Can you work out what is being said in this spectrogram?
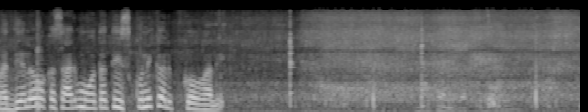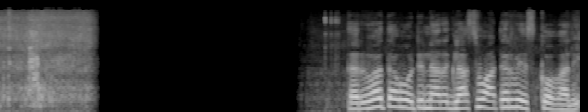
మధ్యలో ఒకసారి మూత తీసుకుని కలుపుకోవాలి. తరువాత ఒకటిన్నర గ్లాస్ వాటర్ వేసుకోవాలి.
